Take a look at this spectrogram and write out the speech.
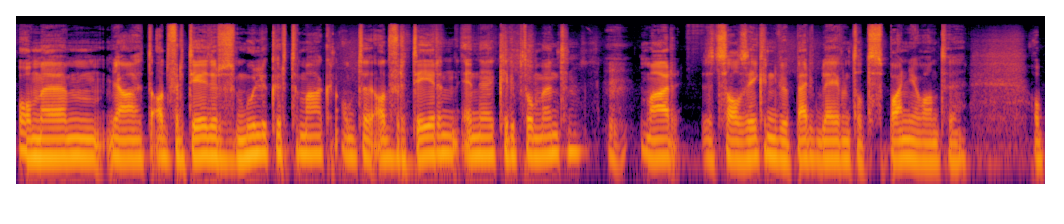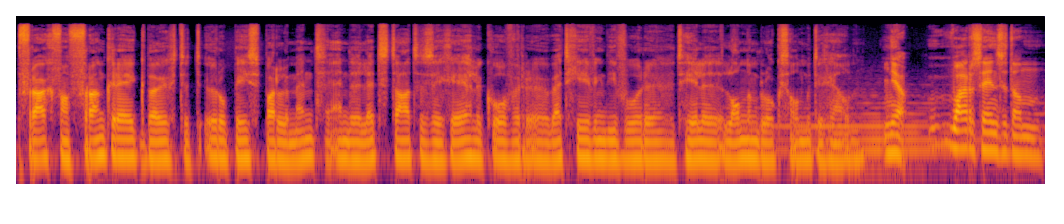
om ehm, ja, het adverteerders moeilijker te maken om te adverteren in eh, cryptomunten. Maar het zal zeker niet beperkt blijven tot Spanje, want eh, op vraag van Frankrijk buigt het Europees Parlement en de lidstaten zich eigenlijk over eh, wetgeving die voor eh, het hele landenblok zal moeten gelden. Ja, waar zijn ze dan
